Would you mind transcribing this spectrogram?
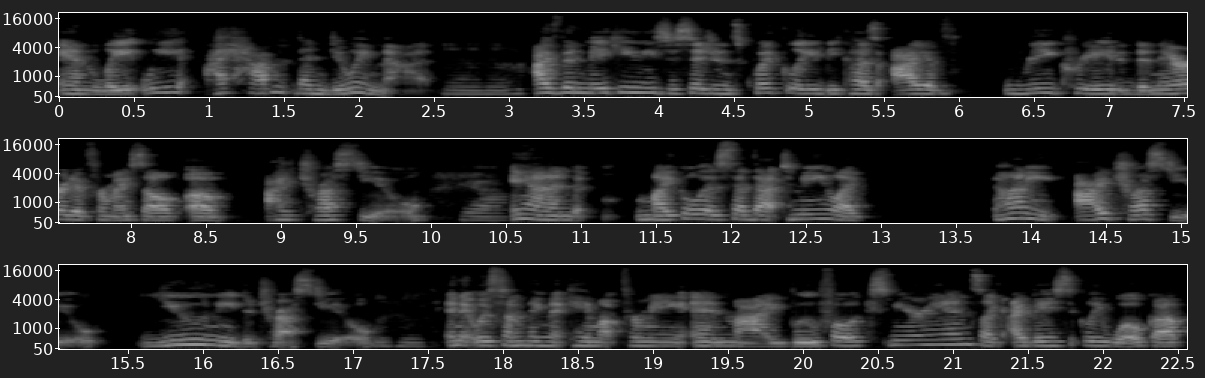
And lately, I haven't been doing that. Mhm. I've been making these decisions quickly because I have recreated the narrative for myself of I trust you. Yeah. And Michael has said that to me like, honey, I trust you. You need to trust you. Mhm. And it was something that came up for me in my Bufo experience. Like, I basically woke up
